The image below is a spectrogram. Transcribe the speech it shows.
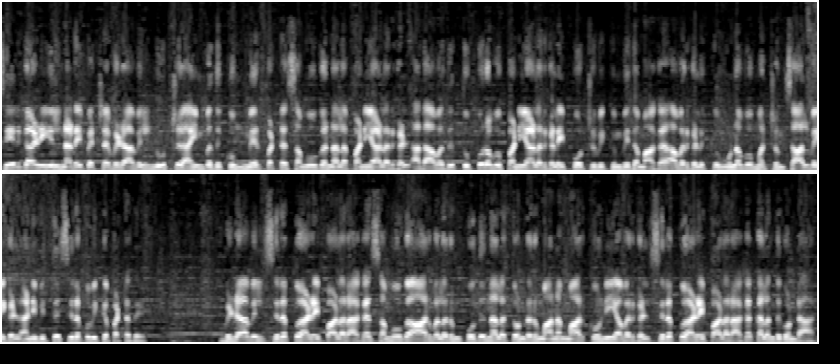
சீர்காழியில் நடைபெற்ற விழாவில் நூற்று ஐம்பதுக்கும் மேற்பட்ட சமூக நல பணியாளர்கள் அதாவது துப்புரவு பணியாளர்களை போற்றுவிக்கும் விதமாக அவர்களுக்கு உணவு மற்றும் சால்வைகள் அணிவித்து சிறப்புவிக்கப்பட்டது. விழாவில் சிறப்பு அழைப்பாளராக சமூக ஆர்வலரும் பொது நலத் தொண்டருமான மார்க்கோனி அவர்கள் சிறப்பு அழைப்பாளராக கலந்து கொண்டார்.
